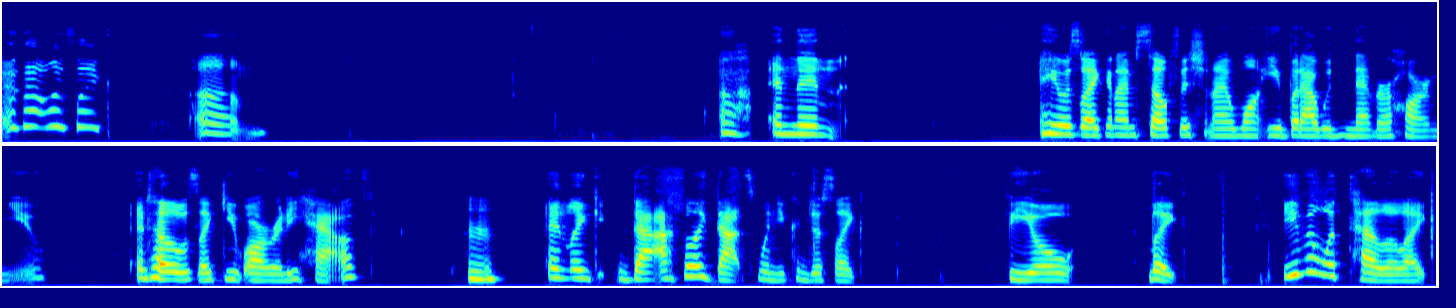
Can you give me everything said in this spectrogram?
And that was like, um, uh, and then he was like, and I'm selfish and I want you, but I would never harm you. And Tella was like, you already have. Mm. And like that, I feel like that's when you can just like feel like, even with Tella, like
